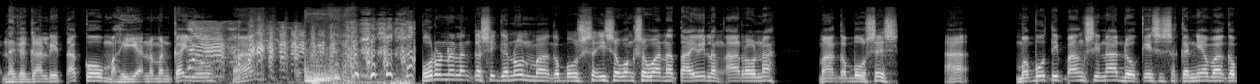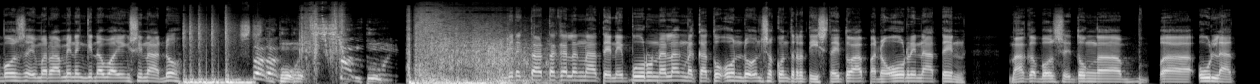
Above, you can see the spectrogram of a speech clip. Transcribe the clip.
nagagalit ako, mahiya naman kayo. Ha? puro na lang kasi ganun mga kabos. Sa isawang-sawa na tayo ilang araw na mga kaboses. Ha? Mabuti pa ang Senado kaysa sa kanya mga kabos ay marami nang ginawa yung Senado. Standpoint. Standpoint. Ang pinagtataka lang natin ay puro na lang nakatuon doon sa kontratista. Ito ha, panoorin natin mga kabos itong b- ah, ulat.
